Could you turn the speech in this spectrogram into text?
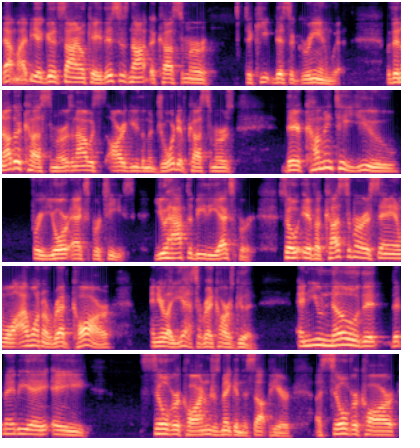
that might be a good sign okay this is not the customer to keep disagreeing with but then other customers and i would argue the majority of customers they're coming to you for your expertise. You have to be the expert. So if a customer is saying, "Well, I want a red car," and you're like, "Yes, a red car is good," and you know that that maybe a a silver car, I'm just making this up here, a silver car,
